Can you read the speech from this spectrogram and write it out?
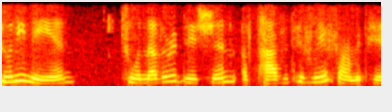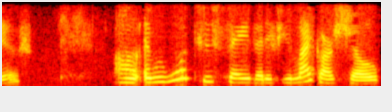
tuning in to another edition of Positively Affirmative. Uh, and we want to say that if you like our show,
